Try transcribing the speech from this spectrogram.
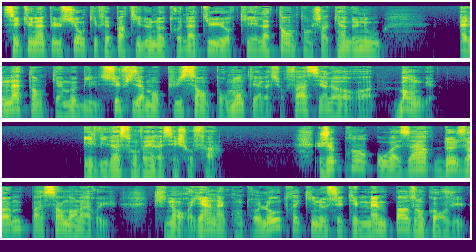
C'est une impulsion qui fait partie de notre nature, qui est latente en chacun de nous. Elle n'attend qu'un mobile suffisamment puissant pour monter à la surface, et alors, bang Il vida son verre et s'échauffa. Je prends au hasard deux hommes passant dans la rue, qui n'ont rien l'un contre l'autre et qui ne s'étaient même pas encore vus.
